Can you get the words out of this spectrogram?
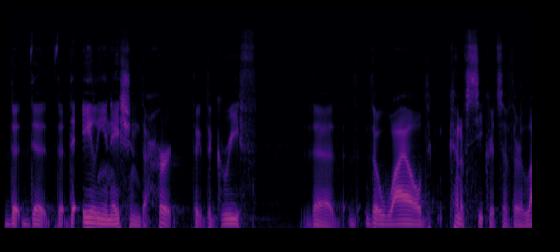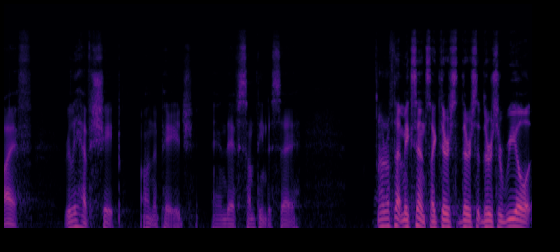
the, the, the, the alienation, the hurt, the, the grief, the, the wild kind of secrets of their life really have shape on the page and they have something to say. I don't know if that makes sense. Like there's there's there's a real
